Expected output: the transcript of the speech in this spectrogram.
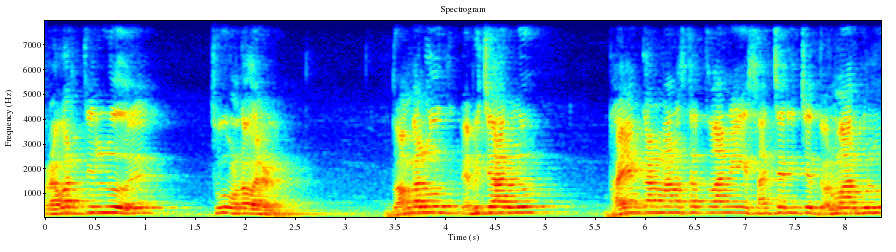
ప్రవర్తిల్లు చూ ఉండవలను. దొంగలు వ్యభిచారులు భయంకర మనస్తత్వాన్ని సంచరించే దుర్మార్గులు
